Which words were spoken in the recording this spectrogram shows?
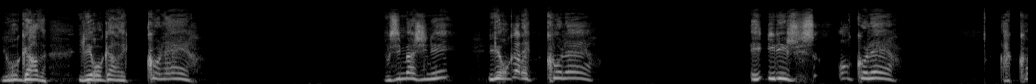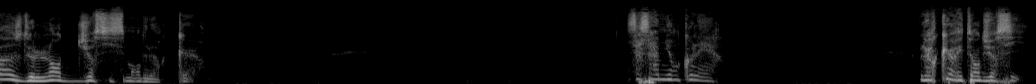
Il, regarde, il les regarde avec colère. Vous imaginez? Il les regarde avec colère. Et il est juste en colère à cause de l'endurcissement de leur cœur. Ça, ça a mis en colère. Leur cœur est endurci.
